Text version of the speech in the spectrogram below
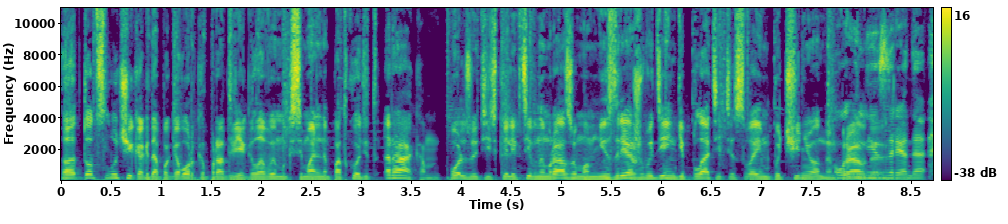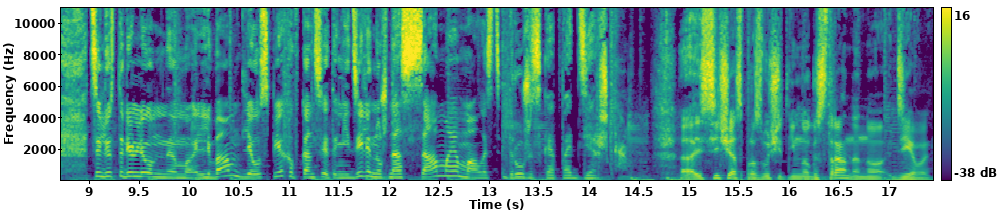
А, Тот случай, когда поговорка про две головы максимально подходит раком. Пользуйтесь коллективным разумом, не зря же вы деньги платите своим подчиненным, Ой, правда? не зря, да. Целеустремленным львам для успеха в конце этой недели нужна самая малость дружеская поддержка. А, Сейчас прозвучит немного странно, но, девы,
